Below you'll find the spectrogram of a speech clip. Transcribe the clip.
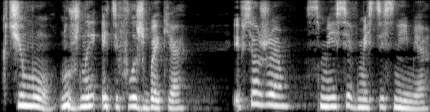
К чему нужны эти флешбеки? И все же смеси вместе с ними.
